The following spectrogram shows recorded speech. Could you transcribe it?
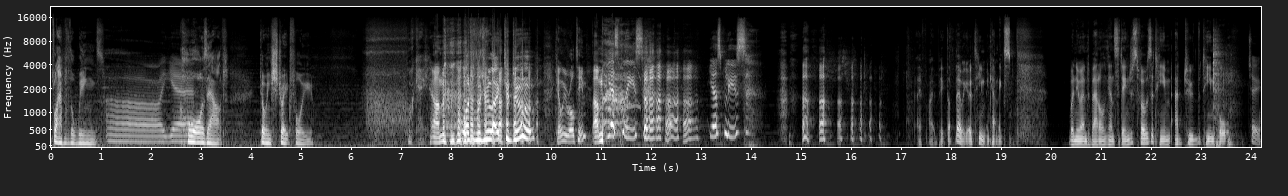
flap of the wings, Oh, yeah. claws out, going straight for you. okay. Um, what would you like to do? can we roll team? Um, Yes, please. yes, please. if I picked up, there we go. Team mechanics. When you enter battle against a dangerous foe as a team, add to the team pool. Two.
